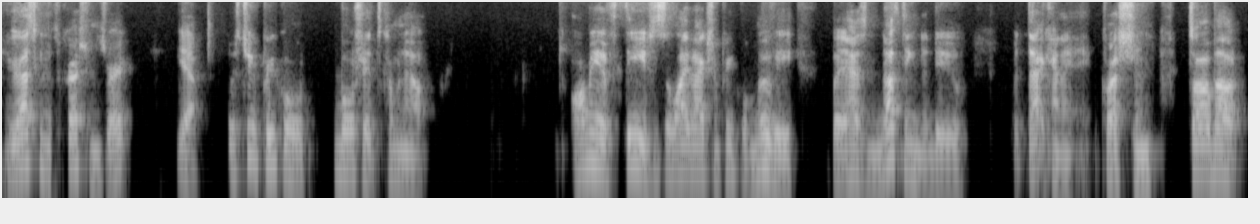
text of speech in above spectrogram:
You're asking these questions, right? Yeah. There's two prequel bullshits coming out. Army of Thieves is a live action prequel movie, but it has nothing to do with that kind of question. It's all about,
